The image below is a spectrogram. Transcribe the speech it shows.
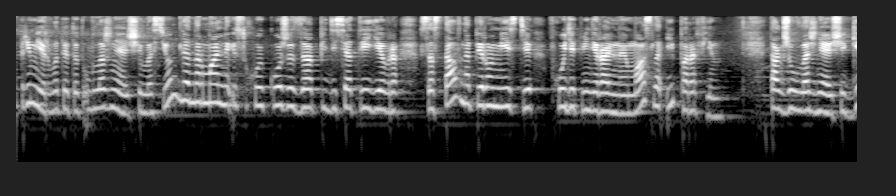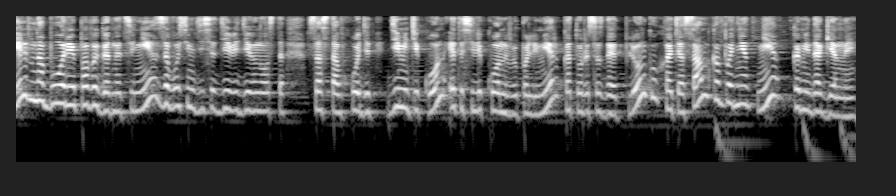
Например, вот этот увлажняющий лосьон для нормальной и сухой кожи за 53 евро. В состав на первом месте входит минеральное масло и парафин. Также увлажняющий гель в наборе по выгодной цене за 89,90. В состав входит диметикон, это силиконовый полимер, который создает пленку, хотя сам компонент не комедогенный.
